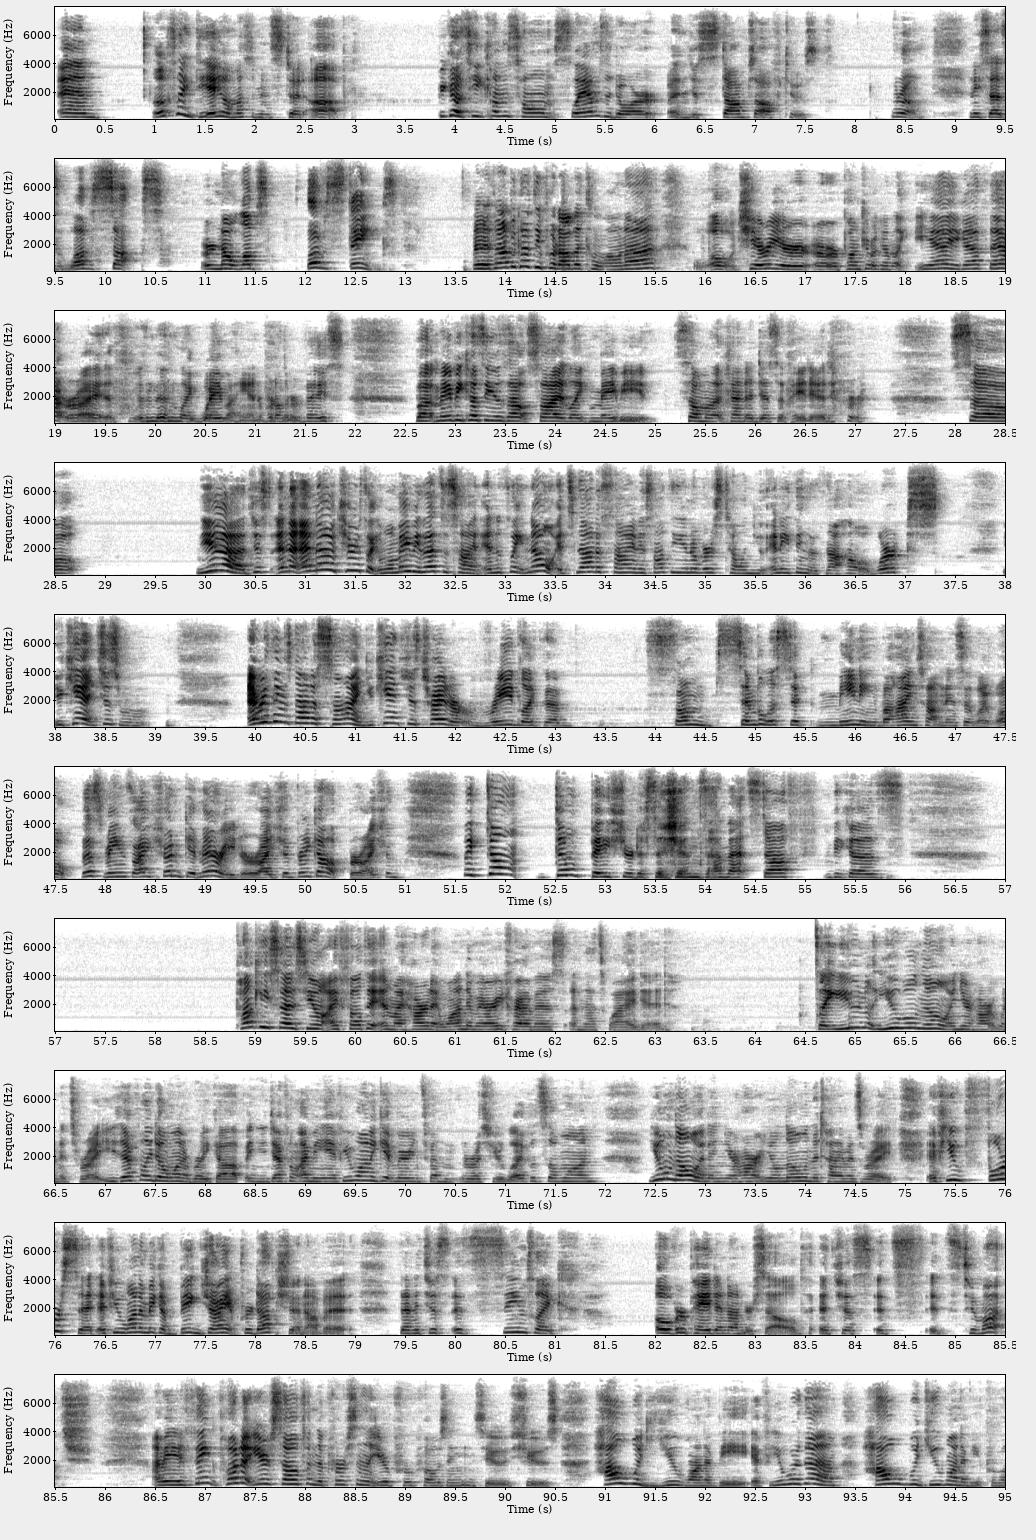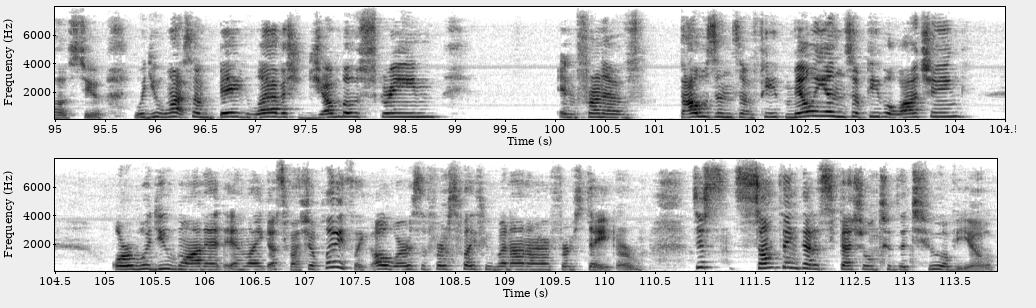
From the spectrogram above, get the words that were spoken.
And looks like Diego must have been stood up because he comes home, slams the door, and just stomps off to his room. And he says, "Love sucks," or no, love love stinks. And it's not because he put all the cologne on, oh, Cherie or, or Punky were gonna be like, "Yeah, you got that right," and then like wave a hand in front of. But maybe because he was outside, like maybe some of that kind of dissipated. so yeah, just and and now Cherie's like, well, maybe that's a sign, and it's like, no, it's not a sign. It's not the universe telling you anything. That's not how it works. You can't just everything's not a sign. You can't just try to read like the some symbolistic meaning behind something. and say like, whoa, this means I shouldn't get married, or I should break up, or I should like don't don't base your decisions on that stuff because Punky says, you know, I felt it in my heart. I wanted to marry Travis, and that's why I did. It's like you you will know in your heart when it's right. You definitely don't want to break up, and you definitely. I mean, if you want to get married and spend the rest of your life with someone, you'll know it in your heart. You'll know when the time is right. If you force it, if you want to make a big giant production of it, then it just it seems like overpaid and undersold. It's just it's it's too much. I mean, think, put it yourself in the person that you're proposing to shoes. How would you want to be if you were them? How would you want to be proposed to? Would you want some big, lavish jumbo screen in front of thousands of people, millions of people watching? Or would you want it in like a special place? Like, oh, where's the first place we went on our first date? Or just something that is special to the two of you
